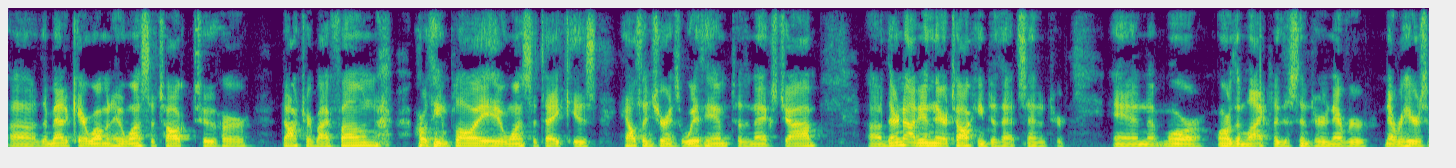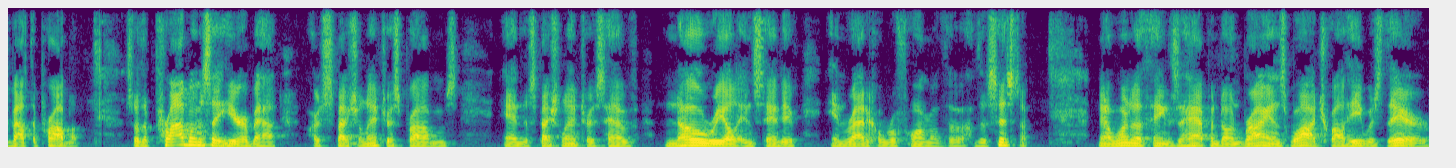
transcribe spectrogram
uh, the Medicare woman who wants to talk to her doctor by phone, or the employee who wants to take his health insurance with him to the next job, uh, they're not in there talking to that senator, and more more than likely the senator never never hears about the problem. So the problems they hear about are special interest problems, and the special interests have no real incentive in radical reform of the, of the system. Now, one of the things that happened on Brian's watch while he was there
